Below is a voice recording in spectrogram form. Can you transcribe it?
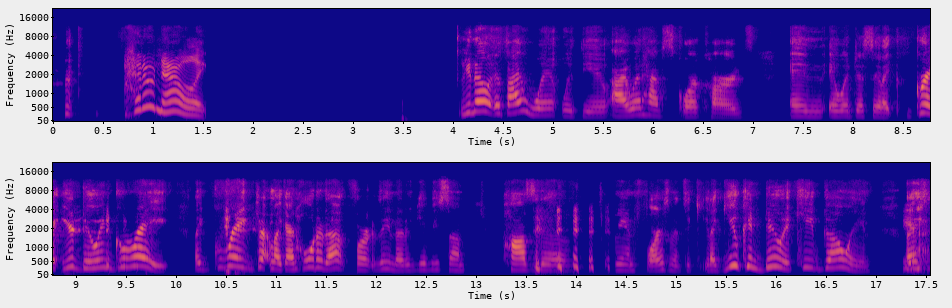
I don't know. Like, You know, if I went with you, I would have scorecards and it would just say like, great, you're doing great. like great job. Like I'd hold it up for, you know, to give you some positive reinforcement to keep like you can do it, keep going. Yeah.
